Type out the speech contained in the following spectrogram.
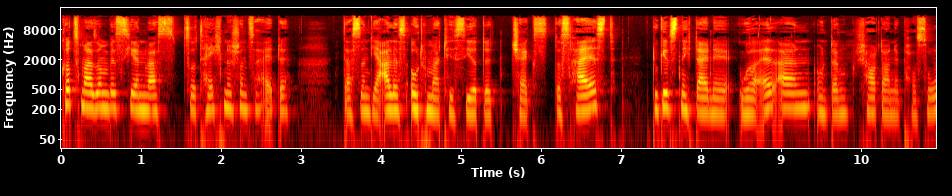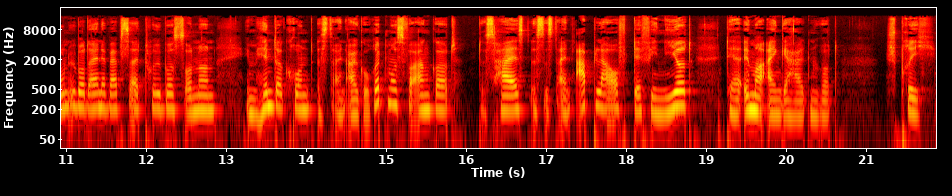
Kurz mal so ein bisschen was zur technischen Seite. Das sind ja alles automatisierte Checks. Das heißt, du gibst nicht deine URL an und dann schaut da eine Person über deine Website drüber, sondern im Hintergrund ist ein Algorithmus verankert. Das heißt, es ist ein Ablauf definiert, der immer eingehalten wird. Sprich,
